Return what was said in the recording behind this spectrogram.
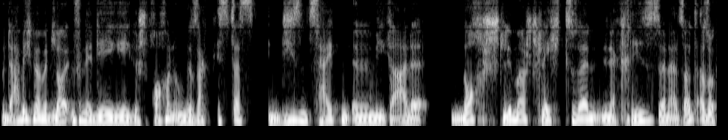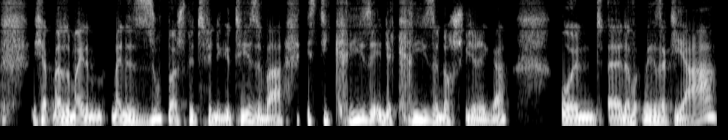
Und da habe ich mal mit Leuten von der DEG gesprochen und gesagt, ist das in diesen Zeiten irgendwie gerade noch schlimmer, schlecht zu sein, in der Krise zu sein als sonst. Also ich habe also meine, meine super spitzfindige These war, ist die Krise in der Krise noch schwieriger? Und äh, da wurde mir gesagt, ja,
